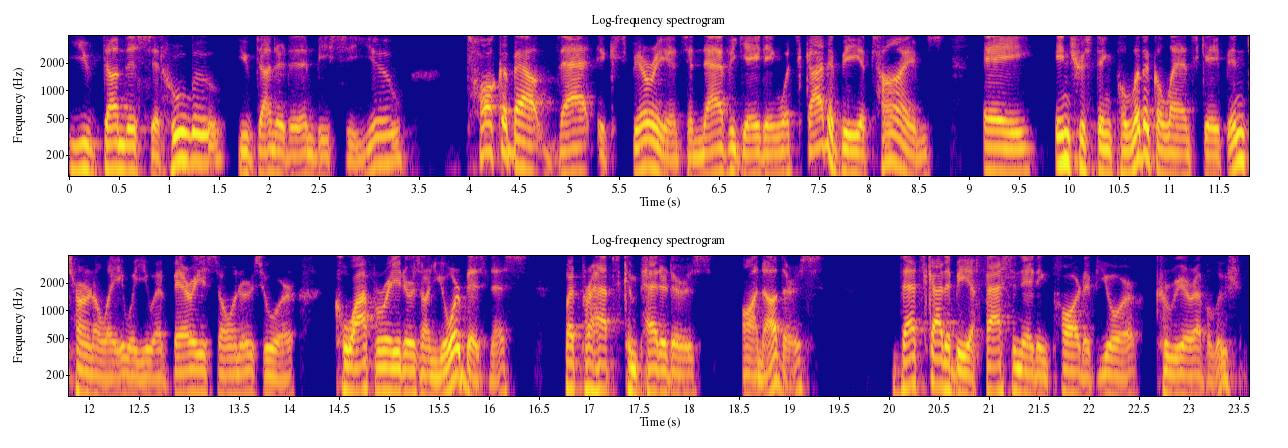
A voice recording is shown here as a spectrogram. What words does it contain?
You've done this at Hulu, you've done it at NBCU. Talk about that experience and navigating what's got to be at times a interesting political landscape internally where you have various owners who are cooperators on your business, but perhaps competitors on others. That's got to be a fascinating part of your career evolution.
